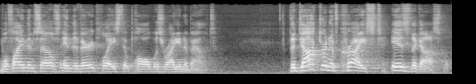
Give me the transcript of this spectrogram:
will find themselves in the very place that Paul was writing about. The doctrine of Christ is the gospel.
